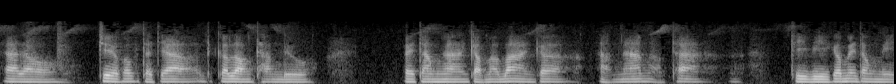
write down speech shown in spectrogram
ถ้าเราเชื่อพระพุทธเจ้าก็ลองทำดู ไปทำงานกลับมาบ้านก็อาบน้ำอาบท่า ทีวีก็ไม่ต้องมี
